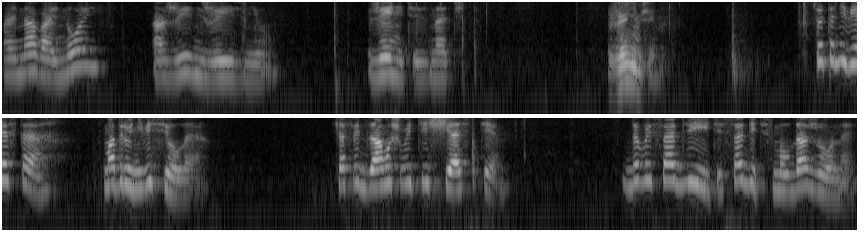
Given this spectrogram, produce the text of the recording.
Война войной, а жизнь жизнью. Женитесь, значит. Женимся. Что-то невеста, смотрю, невеселая. Сейчас ведь замуж выйти счастье. Да вы садитесь, садитесь, молодожены.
